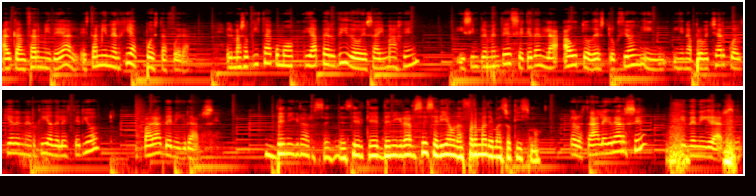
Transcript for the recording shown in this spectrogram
alcanzar mi ideal. Está mi energía puesta afuera. El masoquista como que ha perdido esa imagen y simplemente se queda en la autodestrucción y, y en aprovechar cualquier energía del exterior para denigrarse. Denigrarse, es decir, que denigrarse sería una forma de masoquismo. Claro, está alegrarse y denigrarse.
